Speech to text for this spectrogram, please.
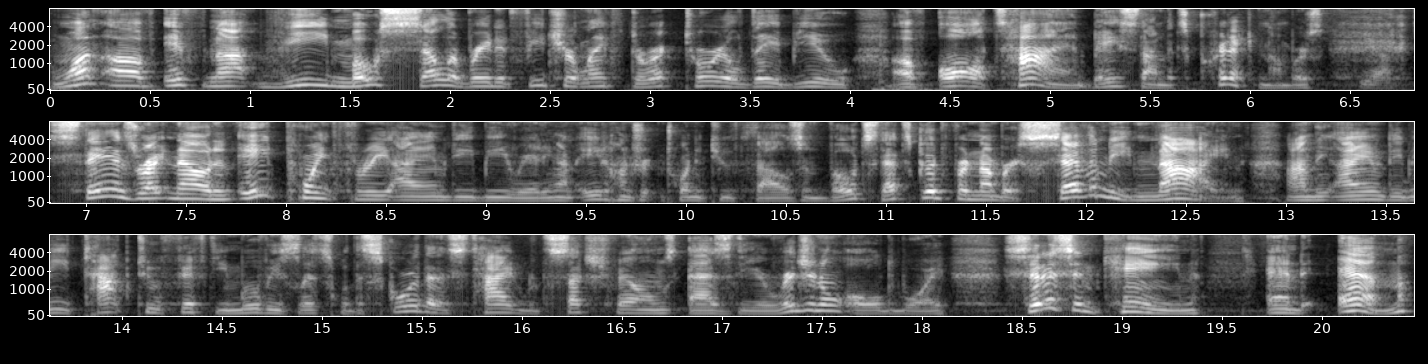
one of, if not the most celebrated feature length directorial debut of all time, based on its critic numbers. Stands right now at an 8.3 IMDb rating on 822,000 votes. That's good for number 79 on the IMDb Top 250 Movies list, with a score that is tied with such films as the original Old Boy, Citizen Kane, and M.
